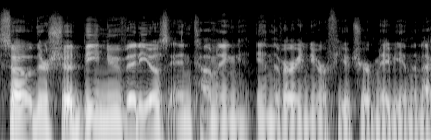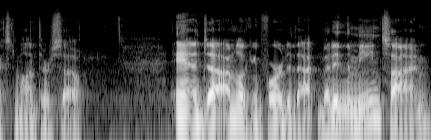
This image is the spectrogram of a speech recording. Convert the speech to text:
So there should be new videos incoming in the very near future, maybe in the next month or so. And uh, I'm looking forward to that. But in the meantime,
